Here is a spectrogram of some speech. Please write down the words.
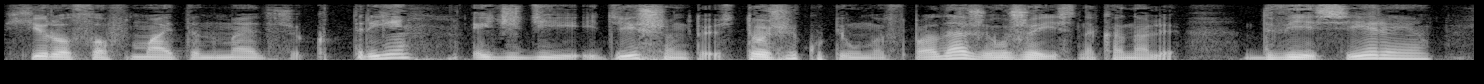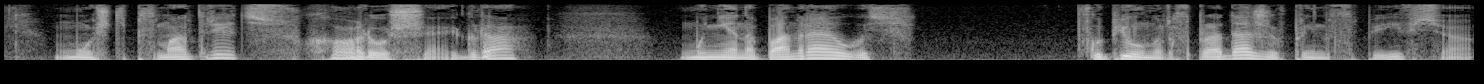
Heroes of Might and Magic 3 HD Edition, то есть тоже купил у нас в продаже, уже есть на канале две серии, можете посмотреть, хорошая игра, мне она понравилась, купил на распродаже, в принципе, и все.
